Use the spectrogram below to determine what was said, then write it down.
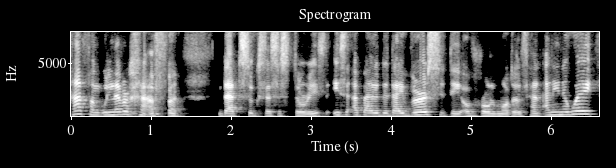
have and will never have that success stories, is about the diversity of role models. And, and in a way,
